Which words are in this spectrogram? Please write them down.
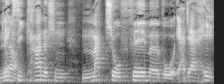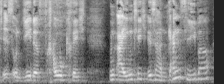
genau. mexikanischen Macho-Filme, wo er der Held ist und jede Frau kriegt. Und eigentlich ist er ein ganz lieber,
